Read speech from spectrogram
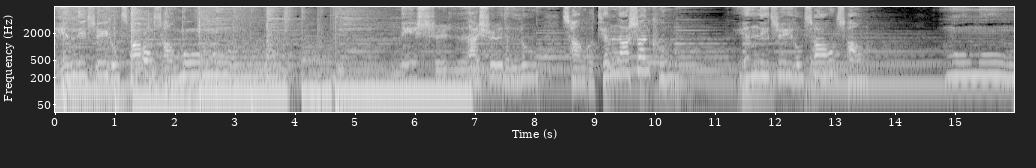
眼里只有草草木木。你是来时的路，穿过天拉山空，眼里只有草草木木。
